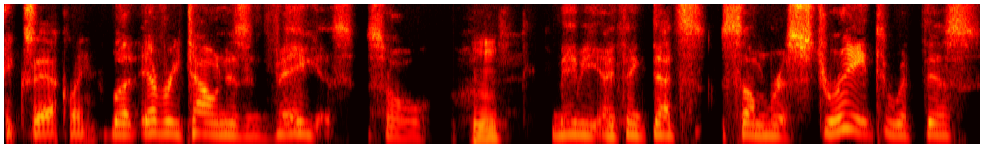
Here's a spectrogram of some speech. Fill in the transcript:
exactly but every town isn't Vegas. So Hmm. maybe I think that's some restraint with this.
